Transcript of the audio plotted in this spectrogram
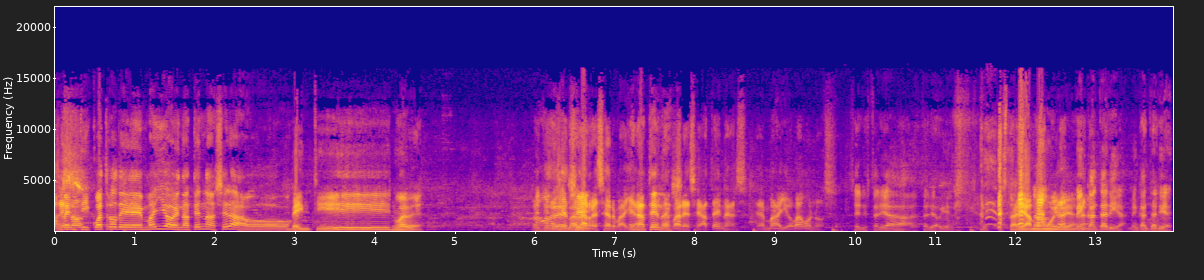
haciendo- 24 de mayo en Atenas era o 29. Vamos 29 de haciendo mayo. la reserva ya. En ¿Qué Atenas. te parece? Atenas, en mayo, vámonos. Sí, estaría, estaría bien. Estaría No, muy bien. Me ¿eh? encantaría, me encantaría.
